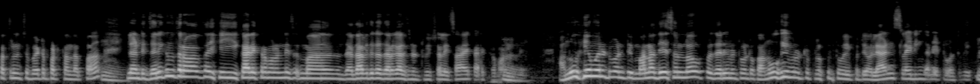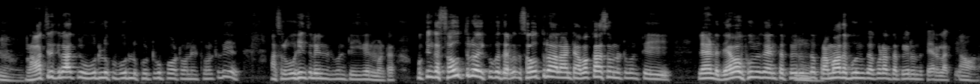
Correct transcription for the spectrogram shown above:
విపత్తుల నుంచి బయటపడతాం తప్ప ఇలాంటి జరిగిన తర్వాత ఇక ఈ కార్యక్రమాలన్నీ మా యథావిధిగా జరగాల్సిన విషయాలు ఈ సహాయ కార్యక్రమాలు ఉమ్, అనూహ్యమైనటువంటి మన దేశంలో ఇప్పుడు జరిగినటువంటి ఒక అనూహ్యమైనటువంటి ప్రకృతి వైపరీత్యం ల్యాండ్ స్లైడింగ్ అనేటువంటిది రాత్రికి రాత్రి ఊర్లకు ఊర్లు కొట్టుకుపోవటం అనేటువంటిది అసలు ఊహించలేనటువంటి ఇది అనమాట ముఖ్యంగా సౌత్లో ఎక్కువగా జరుగుతుంది సౌత్లో అలాంటి అవకాశం ఉన్నటువంటి ల్యాండ్ దేవభూమిగా ఎంత పేరుందో. ప్రమాద భూమిగా కూడా అంత పేరుంది కేరళకి. అవును.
